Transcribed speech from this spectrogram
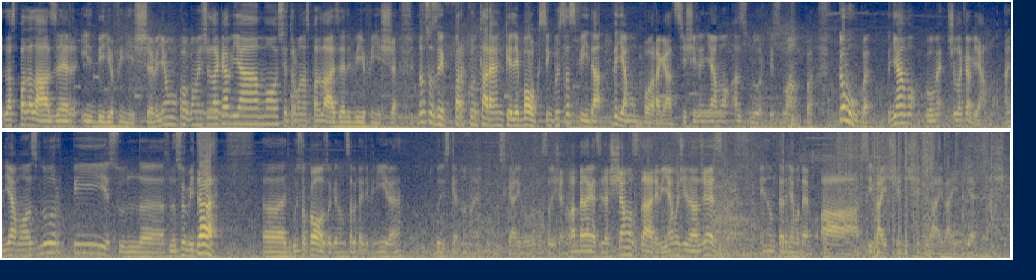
la spada laser, il video finisce. Vediamo un po' come ce la caviamo. Se trovo una spada laser, il video finisce. Non so se far contare anche le box in questa sfida. Vediamo un po', ragazzi. Ci rendiamo a Slurpy Swamp. Comunque, vediamo come ce la caviamo. Andiamo a Slurpy sul, sulla sommità uh, di questo coso che non saprei definire tubo di scarico. Non è il tubo di scarico, cosa sto dicendo? Vabbè, ragazzi, lasciamo stare, pigliamoci la cesta e non perdiamo tempo. Ah, sì, vai, scendi, scendi, vai, vai, divertiti.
